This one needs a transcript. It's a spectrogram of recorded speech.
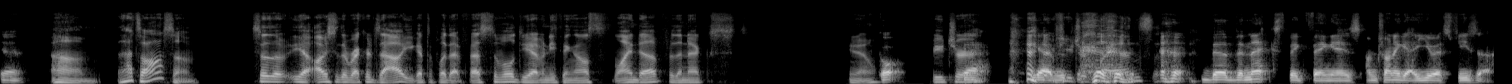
Yeah. Um, that's awesome. So the yeah, obviously the record's out. You got to play that festival. Do you have anything else lined up for the next, you know, got future. Yeah, the- future plans? the the next big thing is I'm trying to get a US visa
